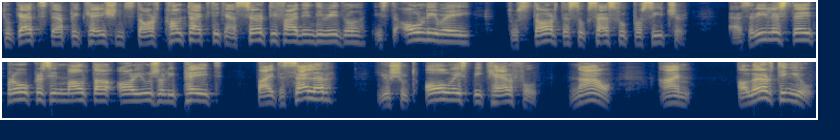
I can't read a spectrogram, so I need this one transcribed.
to get the application started. Contacting a certified individual is the only way to start a successful procedure. As real estate brokers in Malta are usually paid by the seller, you should always be careful. Now, I'm alerting you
